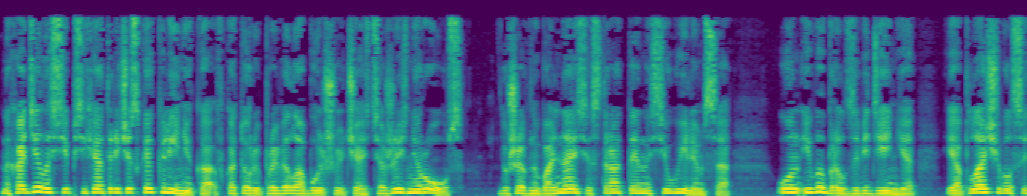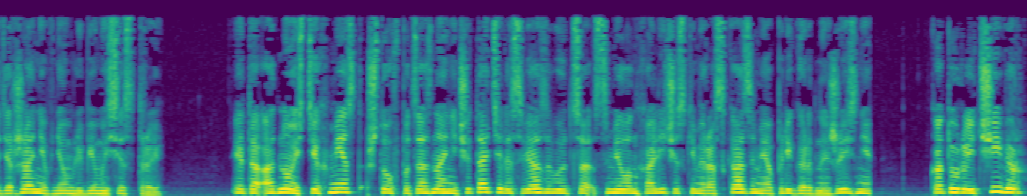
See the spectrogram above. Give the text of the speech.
находилась и психиатрическая клиника, в которой провела большую часть жизни Роуз, душевнобольная сестра Теннесси Уильямса. Он и выбрал заведение и оплачивал содержание в нем любимой сестры. Это одно из тех мест, что в подсознании читателя связываются с меланхолическими рассказами о пригородной жизни, которые Чивер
